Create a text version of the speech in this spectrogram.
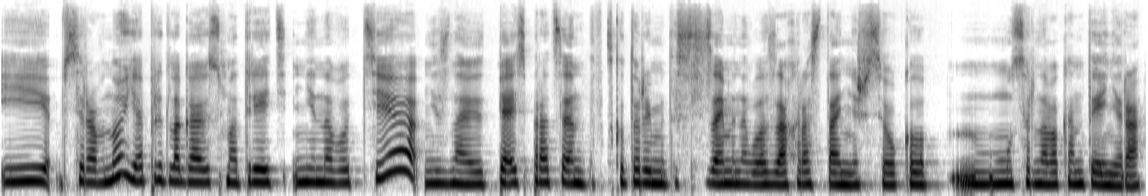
и все равно я предлагаю смотреть не на вот те, не знаю, 5%, с которыми ты слезами на глазах расстанешься около мусорного контейнера,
